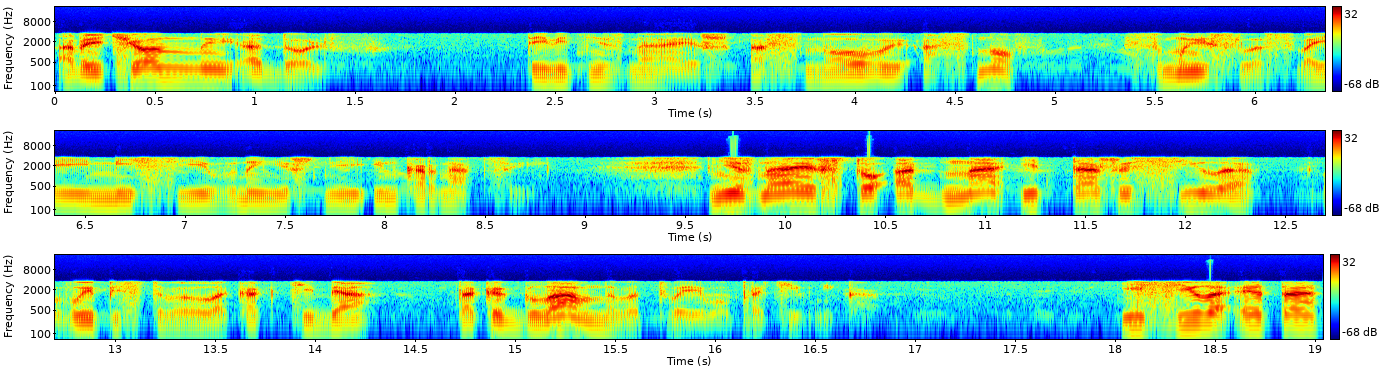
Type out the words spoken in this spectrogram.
Обреченный Адольф, ты ведь не знаешь основы основ, смысла своей миссии в нынешней инкарнации. Не знаешь, что одна и та же сила выпистывала как тебя, так и главного твоего противника. И сила эта,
